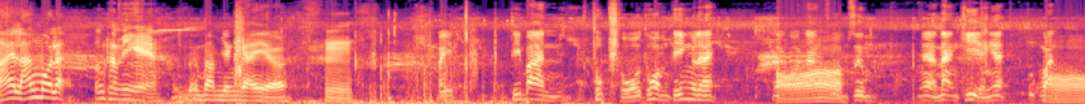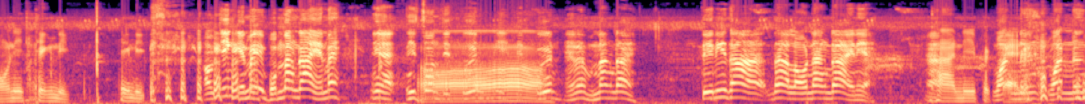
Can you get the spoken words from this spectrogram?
หายหลังหมดละต้องทำยังไงอะทำยังไงเหรออืมไปที่บ้านทุบโถท่วมทิ้งไปเลยแล้วก็นั่งอ๋อท่วมซึมเนี่ยนั่งขี้อย่างเงี้ยทุกวันอ๋อนี่เทคนิค เทคนิค เอาจริงเห็นไหมผมนั่งได้เห็นไหมเนี่ยนี่ส้นติดพื้นนี่ติดพื้นเห็นไหมผมนั่งได้ ทีนี้ถ้าถ้าเรานั่งได้เนี่ยอะท่านี้แปลกๆวันหนึ่งวันหนึ่ง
